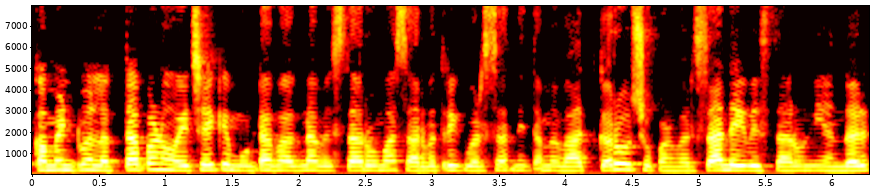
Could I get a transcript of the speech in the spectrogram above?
કમેન્ટમાં લખતા પણ હોય છે કે મોટાભાગના વિસ્તારોમાં સાર્વત્રિક વરસાદની તમે વાત કરો છો, પણ વરસાદ એ વિસ્તારોની અંદર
